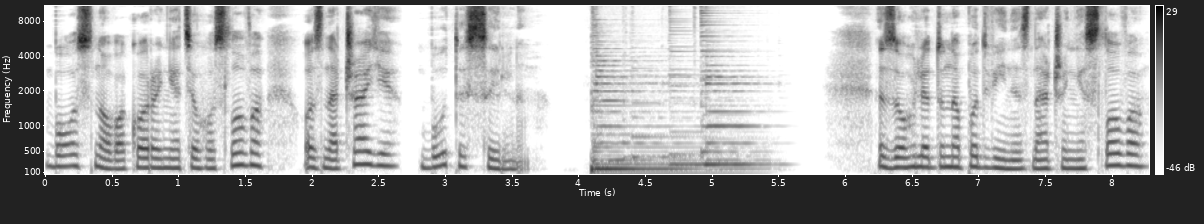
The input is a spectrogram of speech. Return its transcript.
бо основа кореня цього слова означає бути сильним. З огляду на подвійне значення слова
